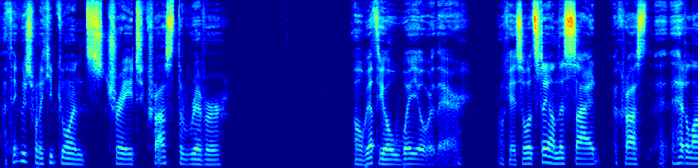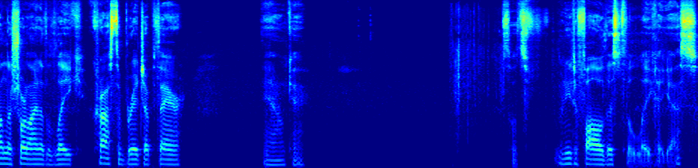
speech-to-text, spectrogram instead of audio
I think we just want to keep going straight, cross the river. Oh, we have to go way over there. Okay, so let's stay on this side, across, head along the shoreline of the lake, cross the bridge up there. Yeah, okay. So let's, we need to follow this to the lake, I guess.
